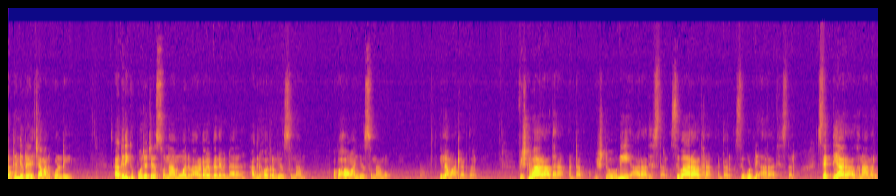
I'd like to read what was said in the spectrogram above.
అగ్నిని వేల్చామనుకోండి అగ్నికి పూజ చేస్తున్నాము అని అనడం ఎప్పుడైనా విన్నారా? అగ్నిహోత్రం చేస్తున్నాము ఒక హోమం చేస్తున్నాము ఇలా మాట్లాడతారు. విష్ణువారాధన అంటారు విష్ణువుని ఆరాధిస్తారు. శివారాధన అంటారు. శివుడిని ఆరాధిస్తారు. శక్తి ఆరాధన అనరు.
